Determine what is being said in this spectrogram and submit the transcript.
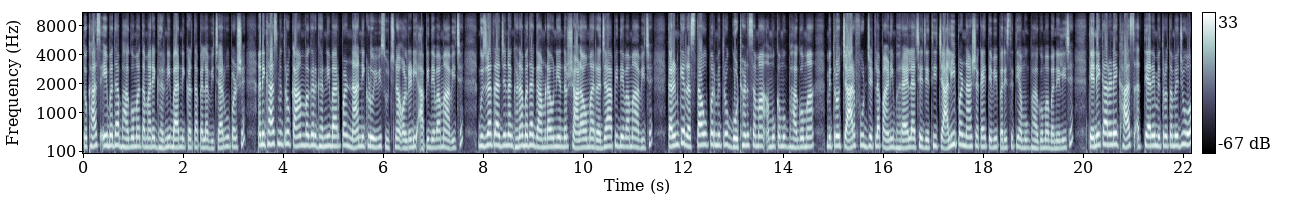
તો ખાસ એ બધા ભાગોમાં તમારે ઘરની બહાર નીકળતા પહેલા વિચારવું પડશે. અને ખાસ મિત્રો કામ વગર ઘરની બહાર પણ ના નીકળો એવી સૂચના ઓલરેડી આપી દેવામાં આવી છે. ગુજરાત રાજ્યના ઘણા બધા ગામડાઓની અંદર શાળાઓમાં રજા આપી દેવામાં આવી છે. કારણ કે રસ્તા ઉપર મિત્રો ગોઠણસમાં અમુક અમુક ભાગોમાં મિત્રો ચાર ફૂટ જેટલા પાણી ભરાયેલા છે, જેથી ચાલી પણ ના શકાય તેવી પરિસ્થિતિ અમુક ભાગોમાં બનેલી છે. તેને કારણે ખાસ અત્યારે મિત્રો તમે જુઓ,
